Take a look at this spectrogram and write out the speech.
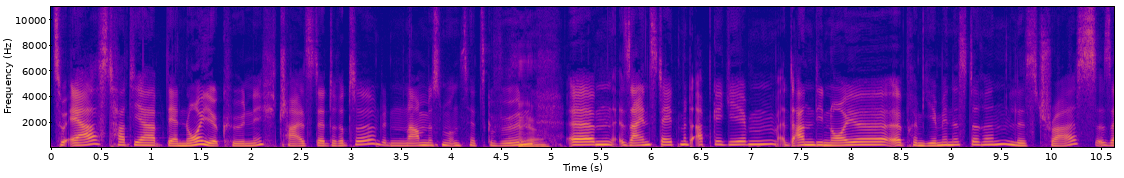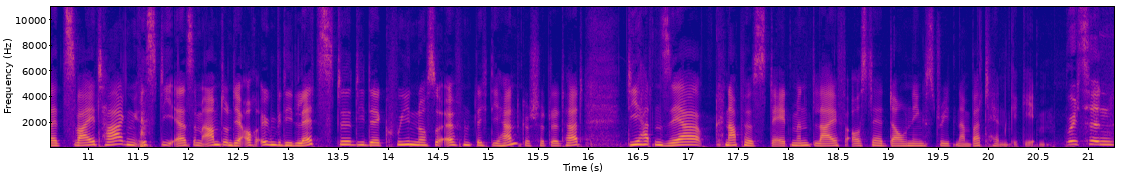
Zuerst hat ja der neue König, Charles III., den Namen müssen wir uns jetzt gewöhnen, ja. ähm, sein Statement abgegeben. Dann die neue äh, Premierministerin Liz Truss. Seit zwei Tagen ist die erst im Amt und ja auch irgendwie die letzte, die der Queen noch so öffentlich die Hand geschüttelt hat. Die hat ein sehr knappes Statement live aus der Downing Street Number 10 gegeben. Britain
